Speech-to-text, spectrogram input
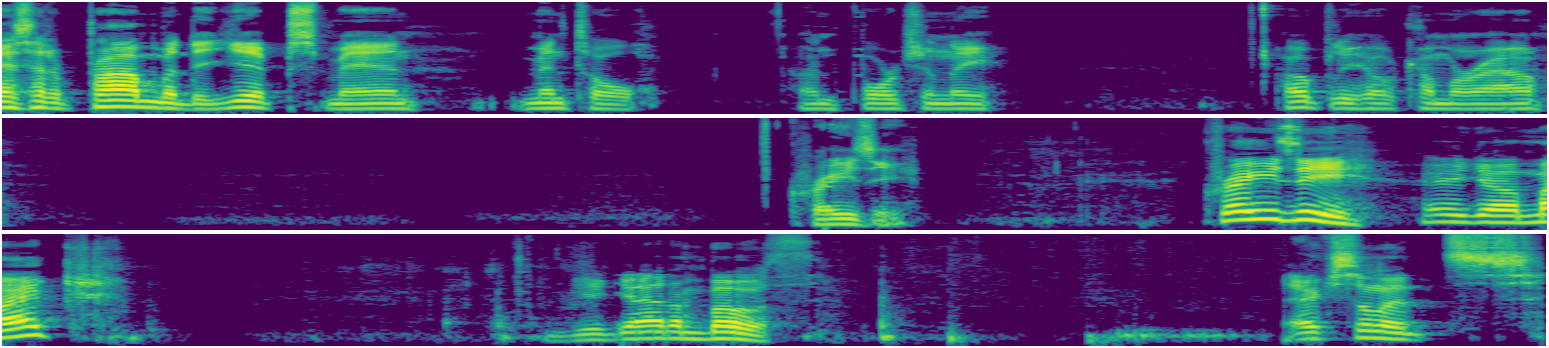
has had a problem with the yips, man. Mental, unfortunately. Hopefully he'll come around. Crazy. Crazy. There you go, Mike. You got them both. Excellent.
